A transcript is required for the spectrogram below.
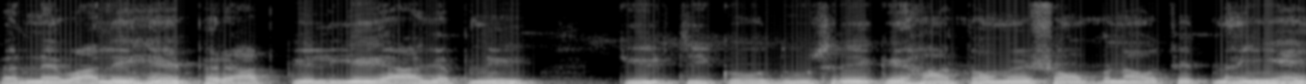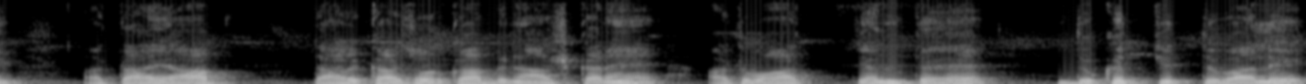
करने वाले हैं, फिर आपके लिए आज अपनी कीर्ति को दूसरे के हाथों में सौंपना उचित नहीं है। अतः आप तारकासुर का विनाश करें, अथवा अत्यंत दुखित चित्त वाले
